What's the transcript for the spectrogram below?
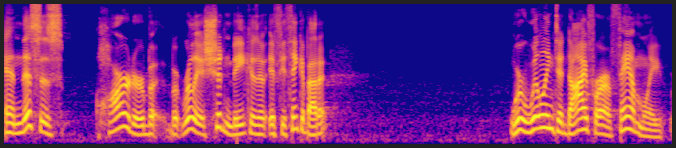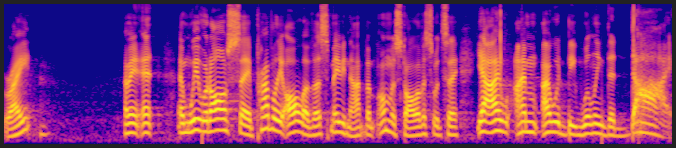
and this is harder, but, but really it shouldn't be, because if you think about it, we're willing to die for our family, right? I mean, and, and we would all say, probably all of us, maybe not, but almost all of us would say, yeah, I, I'm, I would be willing to die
